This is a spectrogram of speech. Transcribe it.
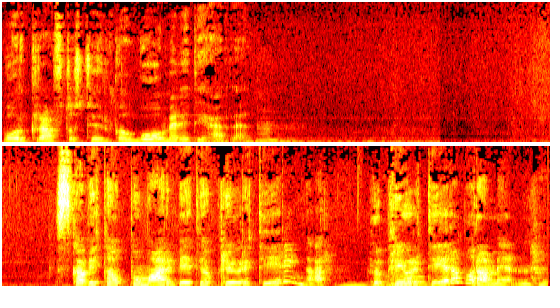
vår kraft och styrka och gå med det till Herren. Ska vi ta upp om arbete och prioriteringar? Hur prioriterar våra män?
